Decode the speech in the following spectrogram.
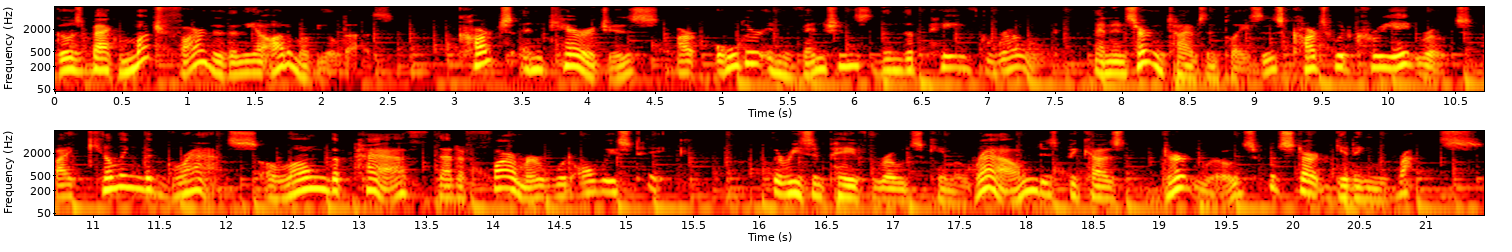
goes back much farther than the automobile does. Carts and carriages are older inventions than the paved road. And in certain times and places, carts would create roads by killing the grass along the path that a farmer would always take. The reason paved roads came around is because dirt roads would start getting ruts,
